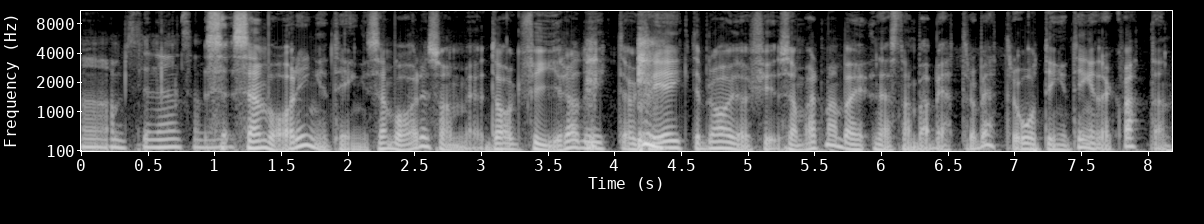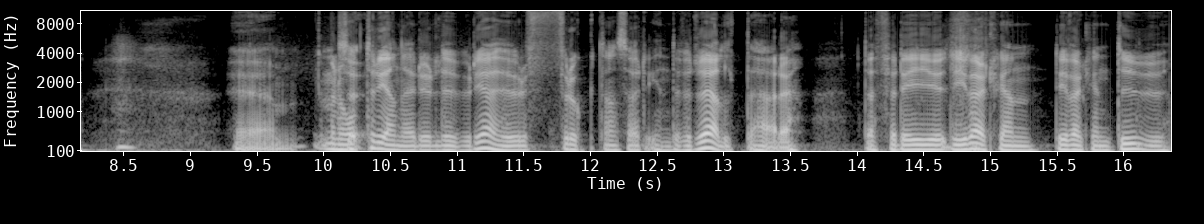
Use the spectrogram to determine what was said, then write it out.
Abstinensen. Sen, sen var det ingenting. Sen var det som eh, dag fyra, då gick det, dag tre gick det bra. Dag fyra, sen vart man bara, nästan bara bättre och bättre. Åt ingenting, drack vatten. Ehm, Men så- återigen är det luriga hur fruktansvärt individuellt det här är. Därför det är ju det är verkligen, det är verkligen du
